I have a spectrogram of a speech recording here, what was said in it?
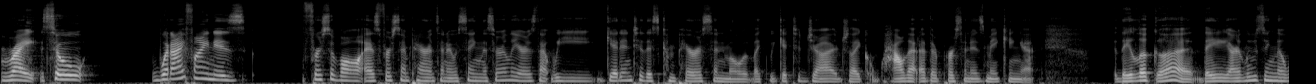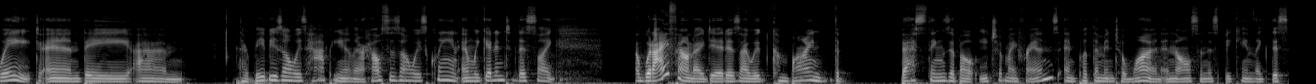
Right. So, what I find is, first of all, as first time parents, and I was saying this earlier, is that we get into this comparison mode. Like, we get to judge, like, how that other person is making it. They look good. They are losing the weight, and they, um, their baby's always happy, and their house is always clean. And we get into this, like, what I found I did is I would combine the best things about each of my friends and put them into one. And all of a sudden, this became like this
